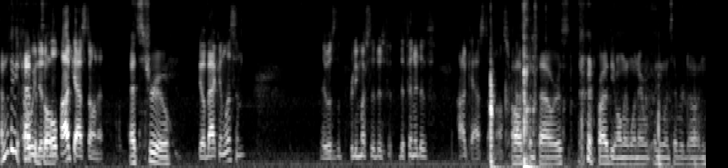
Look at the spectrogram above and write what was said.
I don't think it Oh, we happens did a all. whole podcast on it. That's true. Go back and listen. It was the, pretty much the def- definitive podcast on Austin. Powers. Austin Powers, probably the only one ever, anyone's ever done.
